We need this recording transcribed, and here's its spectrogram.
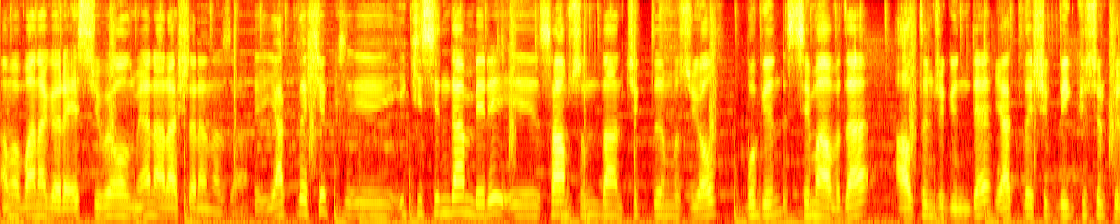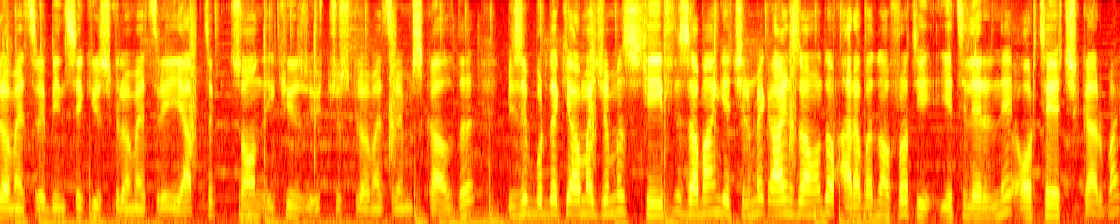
ama bana göre SUV olmayan araçlara nazaran. E, Yaklaşık e, ikisinden beri e, Samsun'dan çıktığımız yol bugün Simav'da 6. günde yaklaşık 1000 küsür kilometre, 1800 kilometreyi yaptık. Son 200-300 kilometremiz kaldı. Bizim buradaki amacımız keyifli zaman geçirmek, aynı zamanda arabanın offroad yetilerini ortaya çıkarmak.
